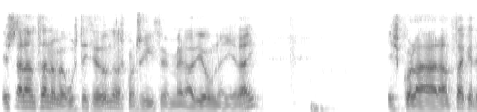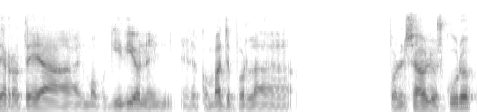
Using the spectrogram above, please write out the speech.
Esa lanza no me gusta. Dice, ¿dónde las conseguí? Dice, me la dio una Jedi. Es con la lanza que derroté al Mob Gideon en, en el combate por la por el sable oscuro.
